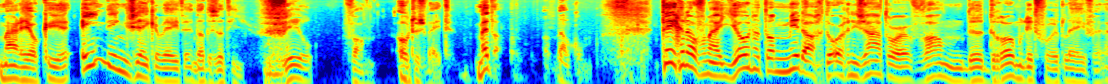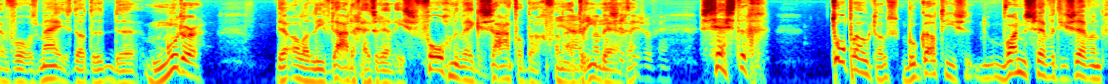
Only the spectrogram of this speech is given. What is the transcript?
Mario kun je één ding zeker weten... en dat is dat hij veel van auto's weet. Met welkom. Tegenover mij Jonathan Middag, de organisator van de Droomrit voor het Leven. En volgens mij is dat de, de moeder der alle liefdadigheidsrallies. Volgende week zaterdag vanuit ja, Driebergen. 60 topauto's, Bugatti's, 177.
